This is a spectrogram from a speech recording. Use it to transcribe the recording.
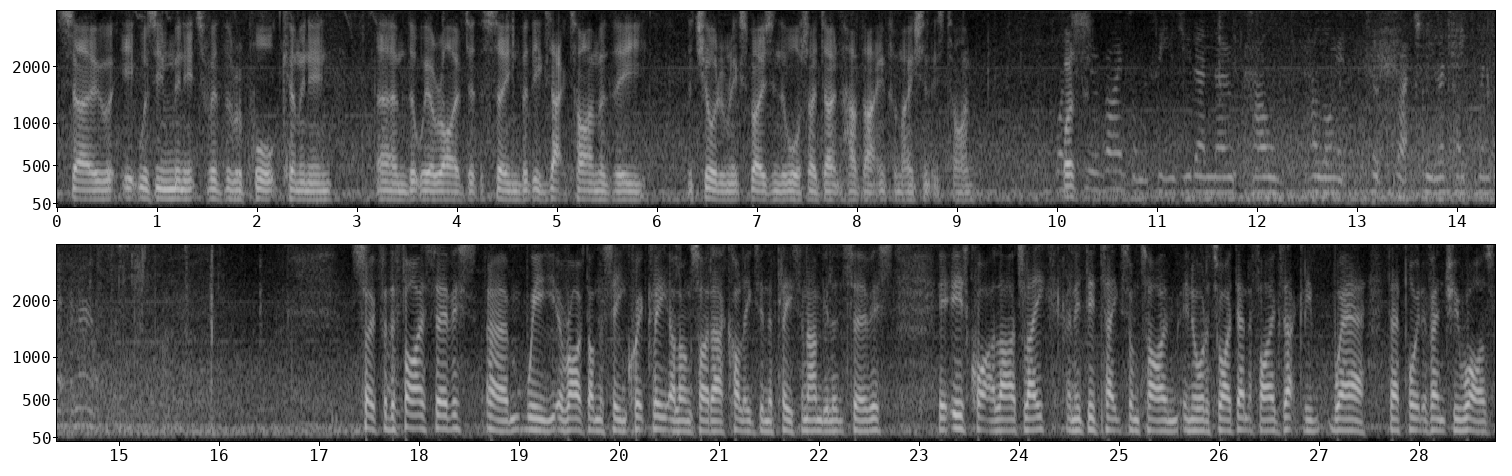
So it was in minutes with the report coming in um, that we arrived at the scene. But the exact time of the, the children exposed in the water, I don't have that information at this time. Once you arrived on the scene, do you then know how, how long it took to actually locate them and get them out? So for the fire service, um, we arrived on the scene quickly alongside our colleagues in the police and ambulance service. It is quite a large lake and it did take some time in order to identify exactly where their point of entry was.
